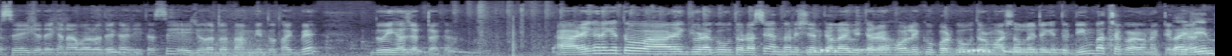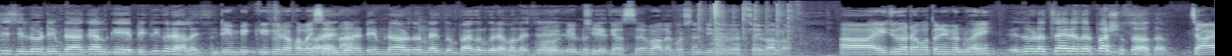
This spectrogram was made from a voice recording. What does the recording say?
আছে। এই যে দেখেন আবারও দেখা দিতেছি। এই জোড়াটার দাম কিন্তু থাকবে দুই হাজার টাকা। আর এখানে কিন্তু আর এক জোড়া কবুতর আছে ইন্দোনেশিয়ান কালারের ভিতরে হলি কুপার কবুতর মার্শাল্লাহ এটা কিন্তু ডিম বাচ্চা করার অনেকটা ভাই ডিম দিছিল ডিমটা কালকে বিক্রি করে হালাইছি। ডিম বিক্রি করে ফেলাইছে না? ডিম নেওয়ার জন্য একদম পাগল করে ফেলাইছে ঠিক আছে। ভালো করছেন ডিমের ব্যবসায় ভালো। এই জোড়াটা কত নেবেন ভাই? এই জোড়া চার হাজার পাঁচশো চাওয়া দাম। চার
